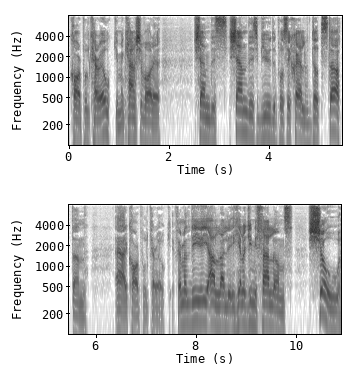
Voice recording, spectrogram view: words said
Carpool Karaoke men kanske var det kändis, kändis bjuder på sig själv dödsstöten är Carpool Karaoke. För jag menar, det är ju i alla, hela Jimmy Fallons show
